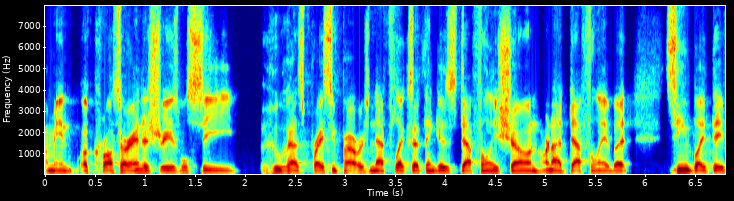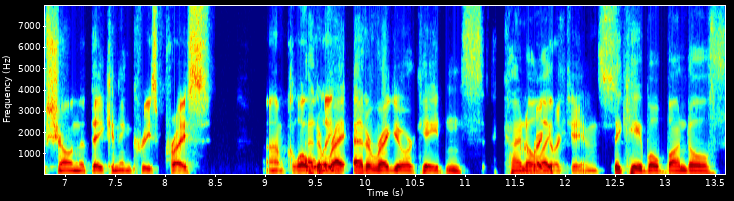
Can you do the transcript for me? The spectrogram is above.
I mean, across our industries, we'll see who has pricing powers. Netflix, I think, has definitely shown, or not definitely, but seems like they've shown that they can increase price um, at a, re- at a regular cadence, kind of like cadence. the cable bundles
